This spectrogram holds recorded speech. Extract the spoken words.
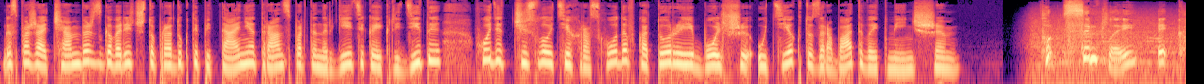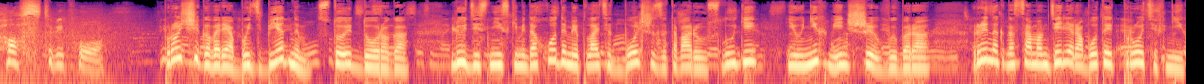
Госпожа Чамберс говорит, что продукты питания, транспорт, энергетика и кредиты входят в число тех расходов, которые больше у тех, кто зарабатывает меньше. Проще говоря, быть бедным стоит дорого. Люди с низкими доходами платят больше за товары и услуги, и у них меньше выбора. Рынок на самом деле работает против них.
